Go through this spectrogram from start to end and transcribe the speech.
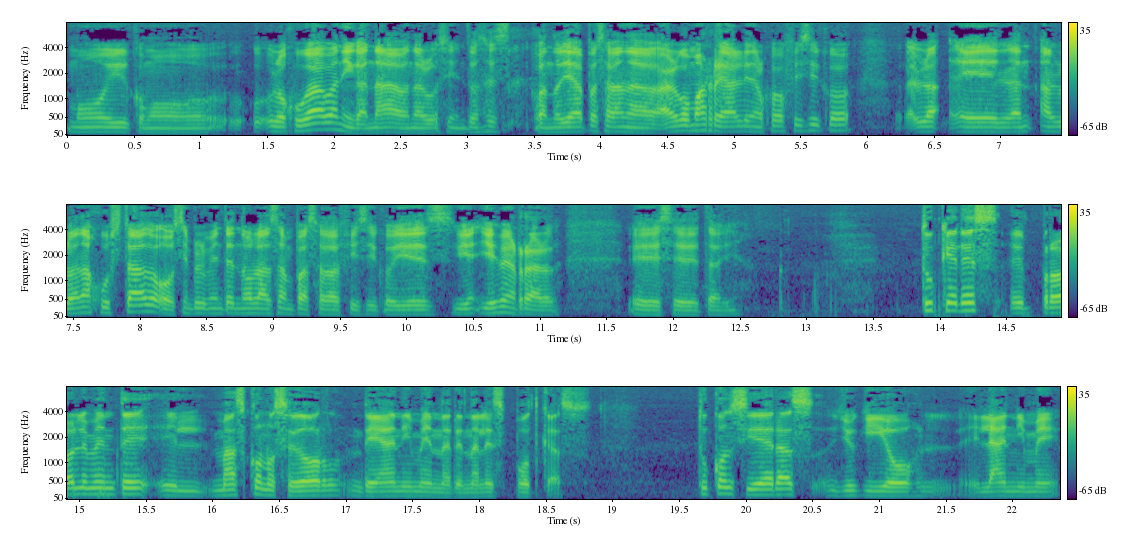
muy como lo jugaban y ganaban algo así. Entonces cuando ya pasaban a algo más real en el juego físico lo, eh, lo han ajustado o simplemente no las han pasado a físico. Y es y es bien raro ese detalle. Tú que eres eh, probablemente el más conocedor de anime en Arenales Podcast ¿tú consideras Yu-Gi-Oh el anime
